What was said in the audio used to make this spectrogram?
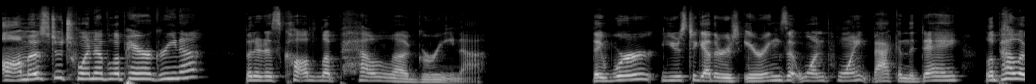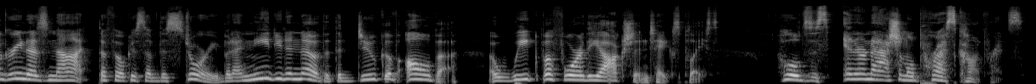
almost a twin of La Peregrina, but it is called La Pellegrina. They were used together as earrings at one point back in the day. La Pellegrina is not the focus of this story, but I need you to know that the Duke of Alba, a week before the auction takes place, holds this international press conference.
